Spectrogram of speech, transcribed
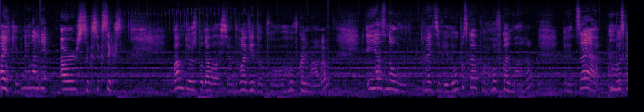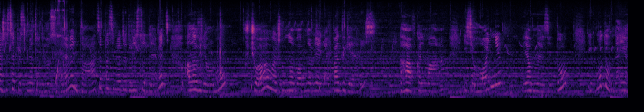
Хайки, ви на каналі R666. Вам дуже сподобалося два відео про гру в кальмара. І я знову третє відео випускаю про гру в кальмара. Е, Це, ви скажете, це Simulator 99, так, це Pet Simulator 99, але в ньому вчора вийшло нове обновлення Pet Games, гра в кальмара. І сьогодні я в неї зайду і буду в неї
